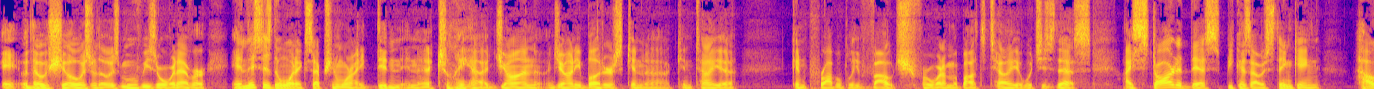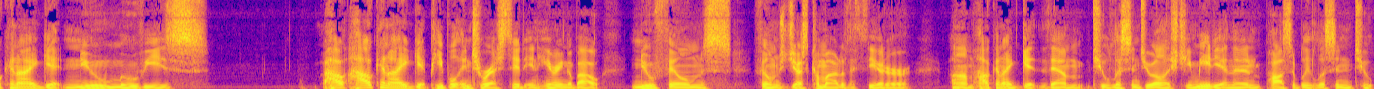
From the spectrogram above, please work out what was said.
those shows or those movies or whatever. And this is the one exception where I didn't. And actually, uh, John Johnny Butters can uh, can tell you can probably vouch for what I'm about to tell you, which is this. I started this because I was thinking, how can I get new movies? How how can I get people interested in hearing about new films, films just come out of the theater? Um, how can I get them to listen to LSG Media and then possibly listen to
